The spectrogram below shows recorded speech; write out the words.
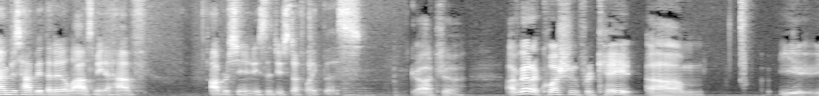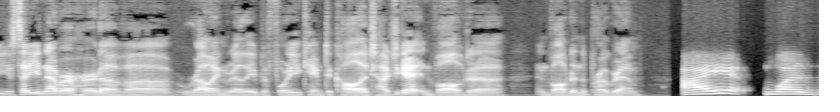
I'm just happy that it allows me to have opportunities to do stuff like this. Gotcha. I've got a question for Kate. Um, you you said you never heard of uh, rowing really before you came to college. How'd you get involved uh, involved in the program? I was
